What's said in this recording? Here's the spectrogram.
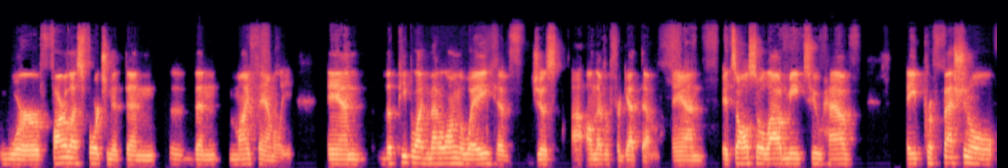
were far less fortunate than than my family. And the people I've met along the way have just I'll never forget them. And it's also allowed me to have a professional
